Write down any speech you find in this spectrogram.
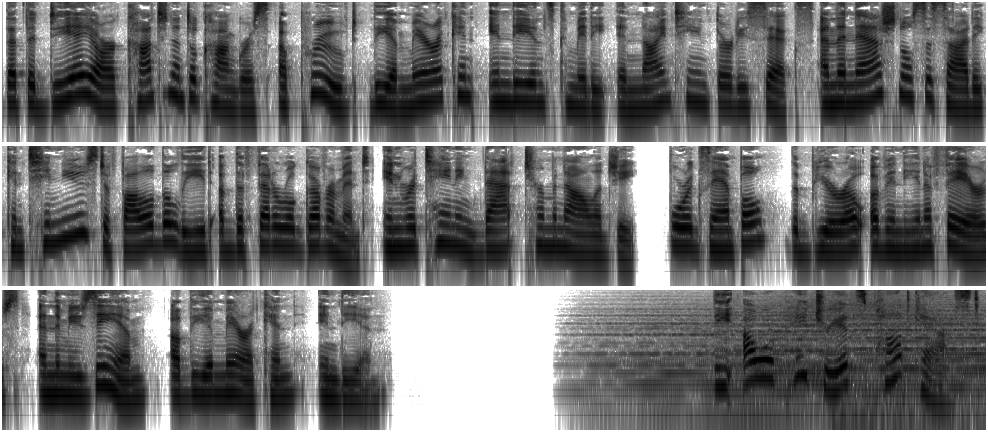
that the DAR Continental Congress approved the American Indians Committee in 1936, and the National Society continues to follow the lead of the federal government in retaining that terminology. For example, the Bureau of Indian Affairs and the Museum of the American Indian. The Our Patriots podcast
